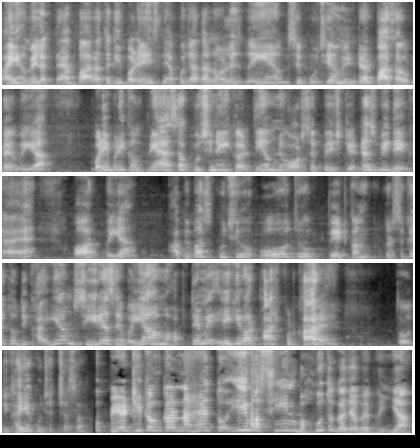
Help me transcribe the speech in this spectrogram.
भाई, हमें लगता है बारह तक ही पढ़े इसलिए आपको ज़्यादा नॉलेज नहीं है। हमसे पूछिए, हम इंटर पास आउट हैं भैया। बड़ी बड़ी कंपनियाँ ऐसा कुछ नहीं करती हमने व्हाट्सएप पे स्टेटस भी देखा है। और भैया, आपके पास कुछ हो जो पेट कम कर सके तो दिखाइए। हम सीरियस हैं भैया। हम हफ़्ते में एक ही बार फास्ट फ़ूड खा रहे हैं। तो दिखाइए कुछ अच्छा सा। तो पेट ही कम करना है तो ई मशीन बहुत गजब है भैया।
